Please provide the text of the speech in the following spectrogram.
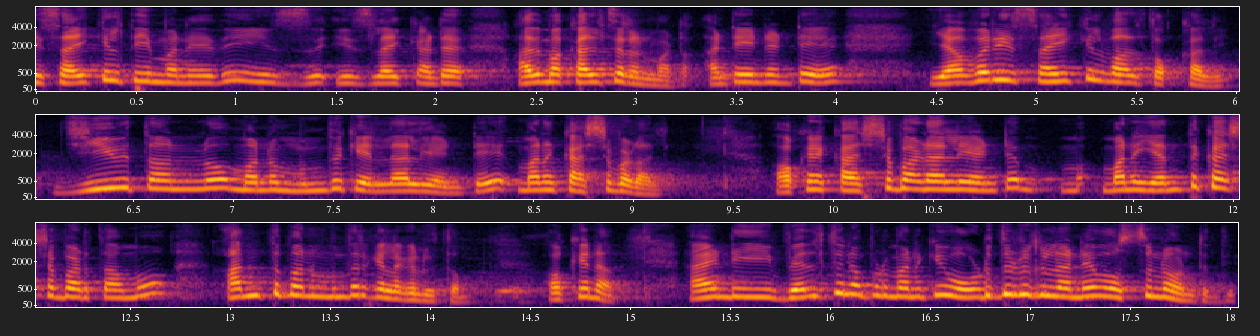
ఈ సైకిల్ థీమ్ అనేది ఈజ్ ఈజ్ లైక్ అంటే అది మా కల్చర్ అనమాట అంటే ఏంటంటే ఎవరి సైకిల్ వాళ్ళు తొక్కాలి. జీవితంలో మనం ముందుకు వెళ్ళాలి అంటే మనం కష్టపడాలి. ఓకే కష్టపడాలి అంటే మనం ఎంత కష్టపడతామో అంత మనం ముందరికి వెళ్ళగలుగుతాం. ఓకేనా? అండ్ ఈ వెళ్తున్నప్పుడు మనకి ఒడిదుడుకులు అనేవి వస్తూనే ఉంటుంది.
